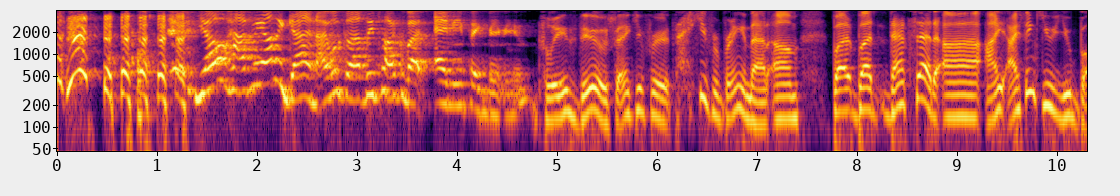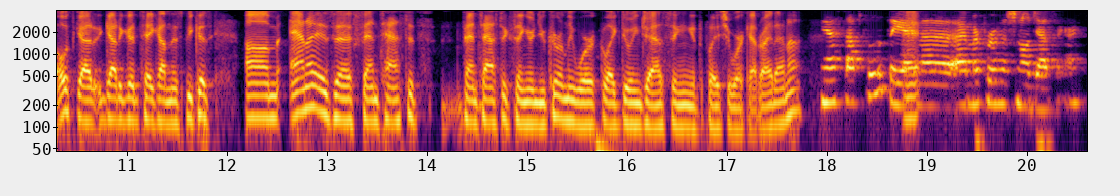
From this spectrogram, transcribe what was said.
Yo, have me on again. I will gladly talk about anything, babies. Please do. Thank you for thank you for bringing that. Um, but but that said, uh, I I think you you both got got a good take on this because um, Anna is a fantastic fantastic singer, and you currently work like doing jazz singing at the place you work at, right, Anna? Yes, absolutely. I'm a, I'm a professional jazz singer.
